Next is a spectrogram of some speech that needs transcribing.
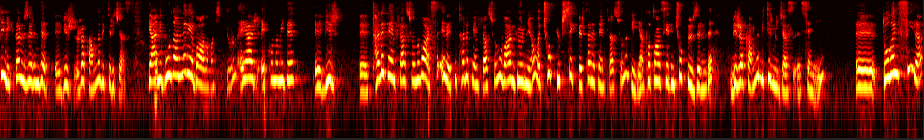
bir miktar üzerinde e, bir rakamla bitireceğiz. Yani buradan nereye bağlamak istiyorum? Eğer ekonomide bir talep enflasyonu varsa evet bir talep enflasyonu var görünüyor ama çok yüksek bir talep enflasyonu değil. Yani potansiyelin çok da üzerinde bir rakamla bitirmeyeceğiz e, seneyi. E, dolayısıyla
